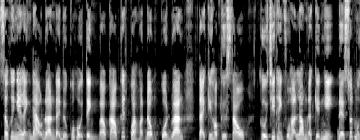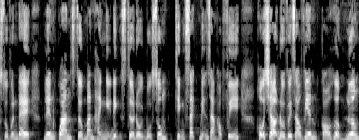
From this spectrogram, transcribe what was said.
sau khi nghe lãnh đạo đoàn đại biểu Quốc hội tỉnh báo cáo kết quả hoạt động của đoàn tại kỳ họp thứ 6, cử tri thành phố Hạ Long đã kiến nghị đề xuất một số vấn đề liên quan sớm ban hành nghị định sửa đổi bổ sung chính sách miễn giảm học phí, hỗ trợ đối với giáo viên có hưởng lương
